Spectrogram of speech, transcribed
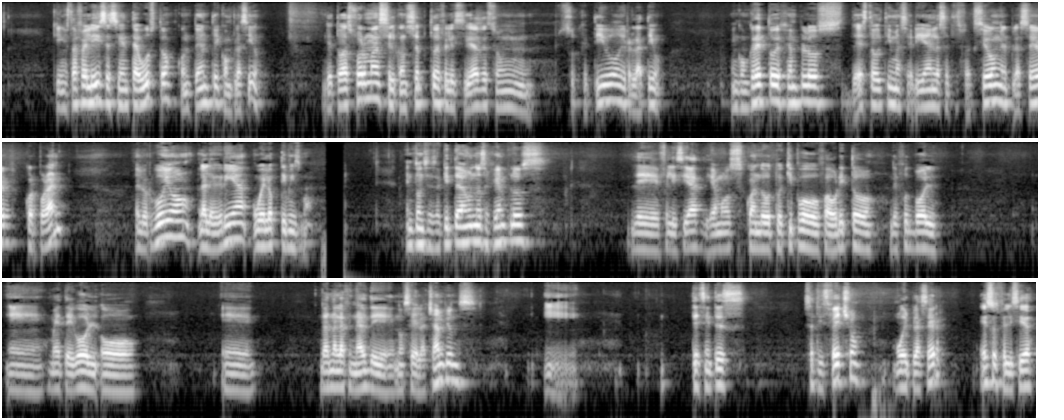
Quien está feliz se siente a gusto, contento y complacido. De todas formas, el concepto de felicidad es un subjetivo y relativo. En concreto, ejemplos de esta última serían la satisfacción, el placer corporal, el orgullo, la alegría o el optimismo. Entonces, aquí te dan unos ejemplos de felicidad, digamos, cuando tu equipo favorito de fútbol eh, mete gol o eh, gana la final de, no sé, la Champions y te sientes satisfecho o el placer, eso es felicidad.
